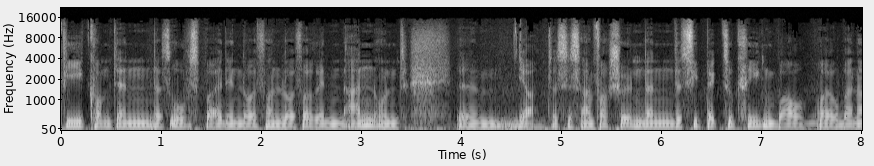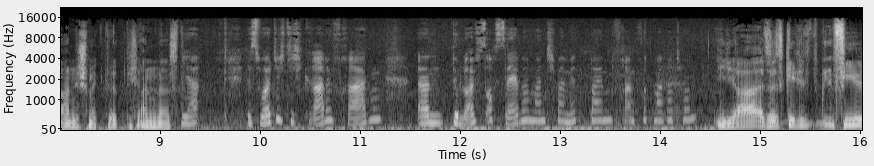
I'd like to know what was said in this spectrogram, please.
wie kommt denn das Obst bei den Läufern und Läuferinnen an. Und ähm, ja, das ist einfach schön, dann das Feedback zu kriegen, wow, eure Banane schmeckt wirklich anders. Ja, das wollte ich dich gerade fragen. Ähm, du läufst auch selber manchmal mit beim Frankfurt-Marathon? Ja, also es geht viel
